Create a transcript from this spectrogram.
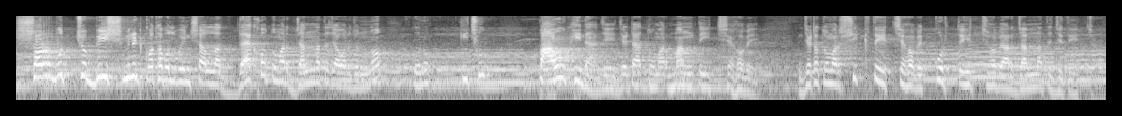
সর্বোচ্চ বিশ মিনিট কথা বলব, ইনশাআল্লাহ। দেখো তোমার জান্নাতে যাওয়ার জন্য কোনো কিছু পাও কি না যে যেটা তোমার মানতে ইচ্ছে হবে। যেটা তোমার শিখতে ইচ্ছে হবে করতে ইচ্ছে হবে আর জান্নাতে যেতে ইচ্ছে হবে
